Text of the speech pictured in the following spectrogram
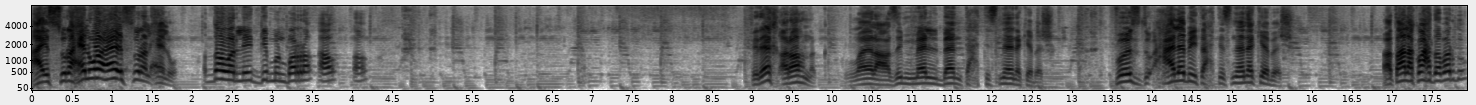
عايز صوره حلوة اهي الصورة الحلوة. تدور ليه تجيب من بره أهو أهو. فراخ أراهنك. والله العظيم ملبن تحت أسنانك يا باشا. فستق حلبي تحت أسنانك يا باشا. اقطع لك واحدة برضو؟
